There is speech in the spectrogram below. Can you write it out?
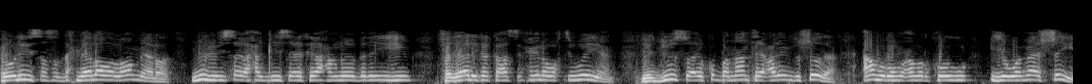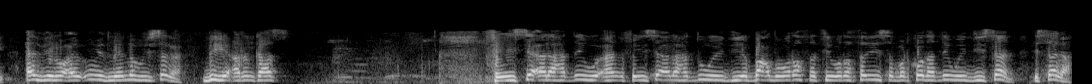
xoolihiisa saddex meelood laba meelood minhu isaga xaqiisa ay kaga xaqnimo fadalika kaasixiina waqti weeyaan yajuusu ay ku banaantahay calayhim dushooda amruhum amarkoogu iyo wamaa adinu ay u idmeen lahu isaga bihi arrinkaas فإن سأل هدي فإن سأل هدو ويدي بعض ورثتي ورثتيسا بركود هدي ويديسان إساقا.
